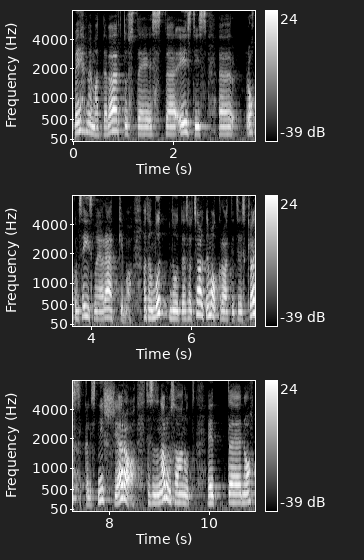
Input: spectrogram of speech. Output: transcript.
pehmemate väärtuste eest Eestis rohkem seisma ja rääkima. Nad on võtnud sotsiaaldemokraatide sellist klassikalist nišši ära, sest nad on aru saanud, et noh,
